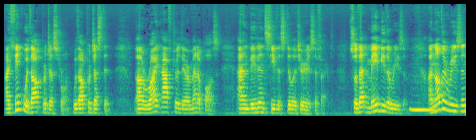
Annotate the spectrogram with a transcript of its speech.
I think without progesterone, without progestin, uh, right after their menopause, and they didn't see this deleterious effect. So that may be the reason. Another reason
